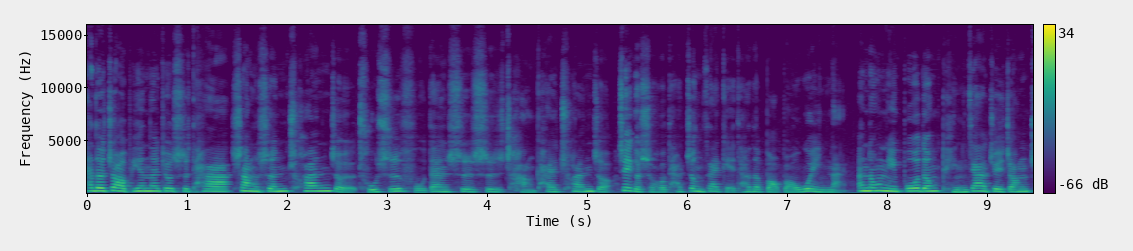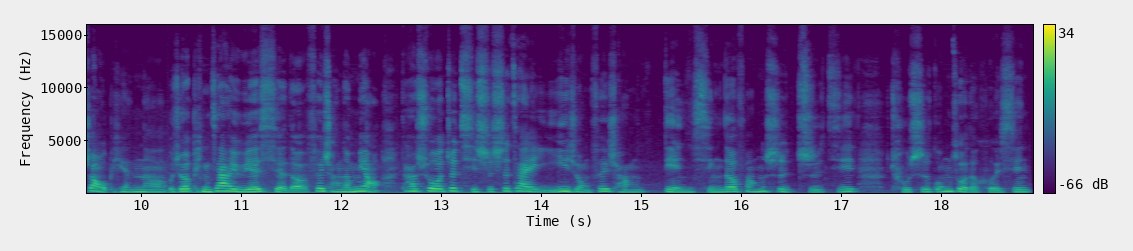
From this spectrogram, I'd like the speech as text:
她的照片呢，就是她上身穿着厨师服，但是是敞开穿着。这个时候，她正在给她的宝宝喂奶。安东尼·波登评价这张照片呢，我觉得评价语也写得非常的妙。他说，这其实是在以一种非常。典型的方式直击厨师工作的核心。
